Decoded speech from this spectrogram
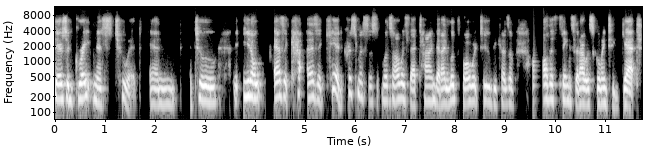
there's a greatness to it. And to, you know, as a, as a kid, Christmas is, was always that time that I looked forward to because of all the things that I was going to get.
